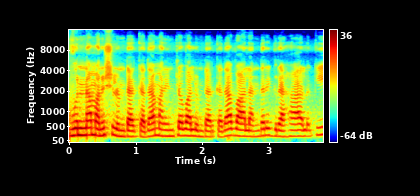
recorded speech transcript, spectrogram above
ఉన్న మనుషులు ఉంటారు కదా. మన ఇంట్లో వాళ్ళు ఉంటారు కదా. వాళ్ళందరి గ్రహాలకి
